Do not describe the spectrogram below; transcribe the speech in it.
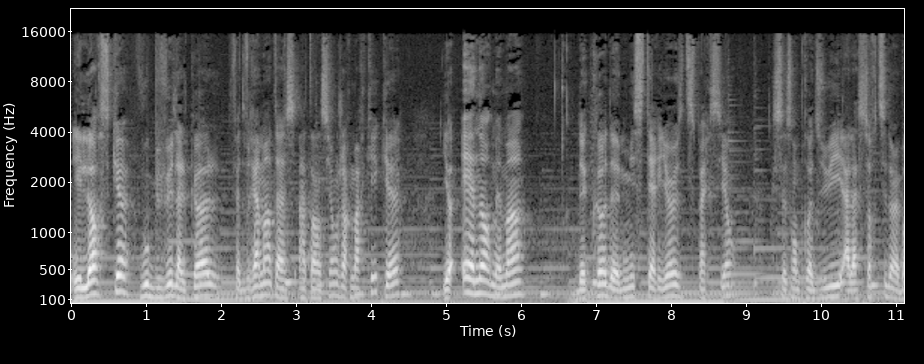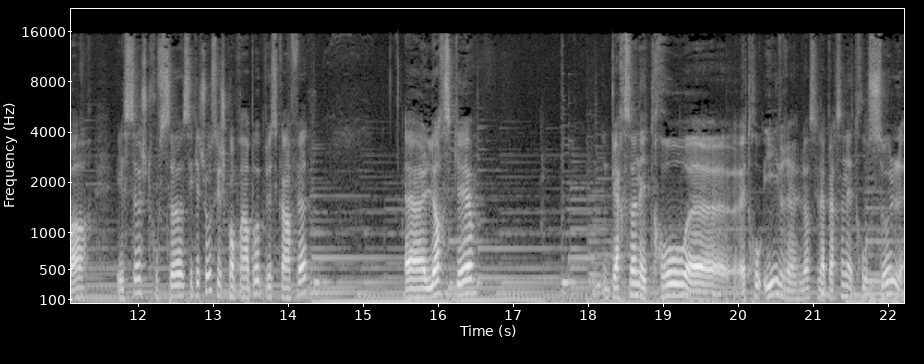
et lorsque vous buvez de l'alcool, faites vraiment attention. J'ai remarqué que il y a énormément de cas de mystérieuses disparitions qui se sont produits à la sortie d'un bar. Et ça, je trouve ça, c'est quelque chose que je comprends pas, puisqu'en fait, euh, lorsque une personne est trop, euh, trop ivre, lorsque la personne est trop saoule,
